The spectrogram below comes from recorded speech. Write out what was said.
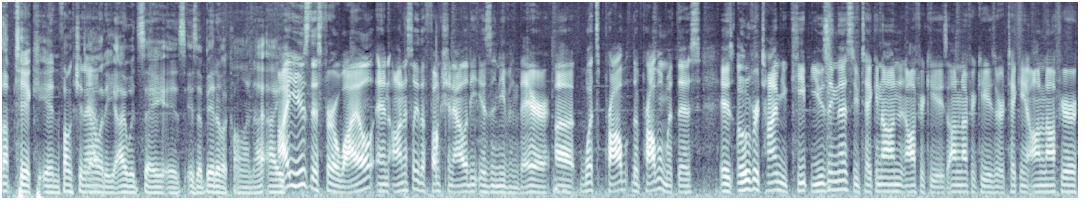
uptick in functionality yeah. I would say is is a bit of a con. I, I, I used this for a while and honestly the functionality isn't even there. Uh, what's prob the problem with this is over time you keep using this, you're taking on and off your keys, on and off your keys, or taking it on and off your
